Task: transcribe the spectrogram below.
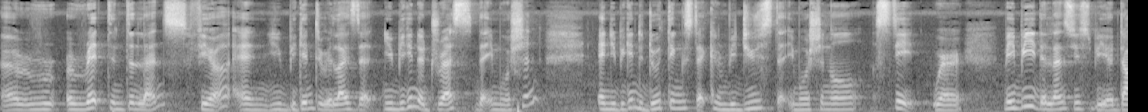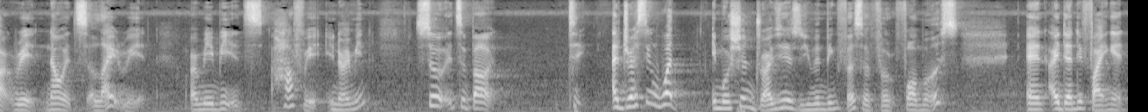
a, red tinted lens fear and you begin to realize that you begin to address the emotion and you begin to do things that can reduce the emotional state where maybe the lens used to be a dark red now it's a light red or maybe it's half red you know what i mean? So it's about t- addressing what emotion drives you as a human being first and foremost and identifying it.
